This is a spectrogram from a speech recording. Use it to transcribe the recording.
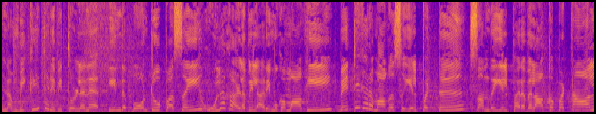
நம்பிக்கை தெரிவித்துள்ளனர். இந்த போன்டூ பசை உலக அளவில் அறிமுகமாகி வெற்றிகரமாக செயல்பட்டு சந்தையில் பரவலாக்கப்பட்டால்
